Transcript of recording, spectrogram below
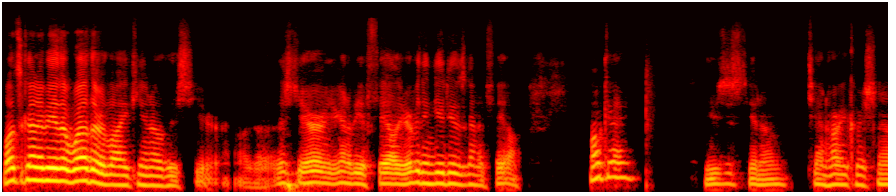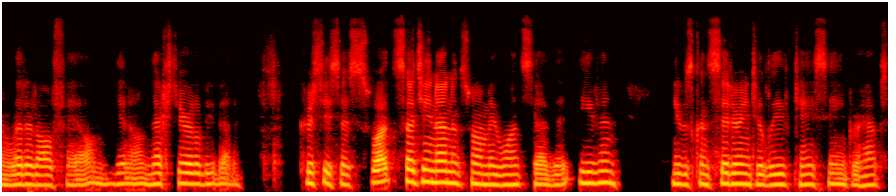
what's going to be the weather like, you know, this year? Uh, this year, you're going to be a failure. Everything you do is going to fail. Okay. You just, you know, chant Hare Krishna and let it all fail. You know, next year it'll be better. Christy says, Swat Sacinandana Swami once said that even he was considering to leave KC and perhaps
